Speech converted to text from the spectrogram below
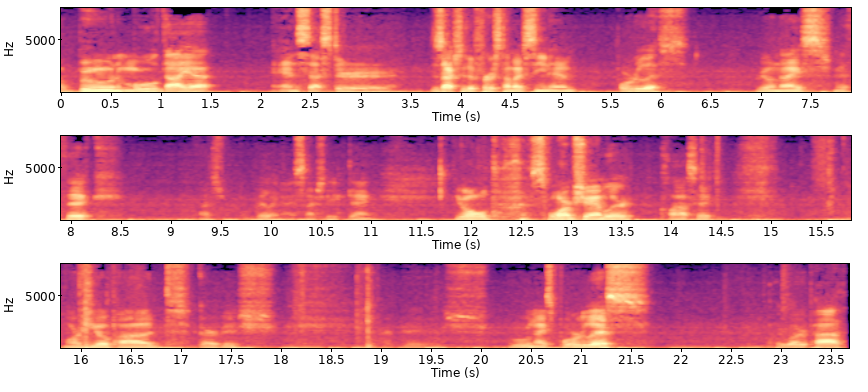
A Boon Muldaya ancestor. This is actually the first time I've seen him. Borderless. Real nice. Mythic. That's really nice, actually. Dang. The old Swarm Shambler. Classic. More Geopods. Garbage. Garbage. Ooh, nice Borderless. Clearwater Path.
